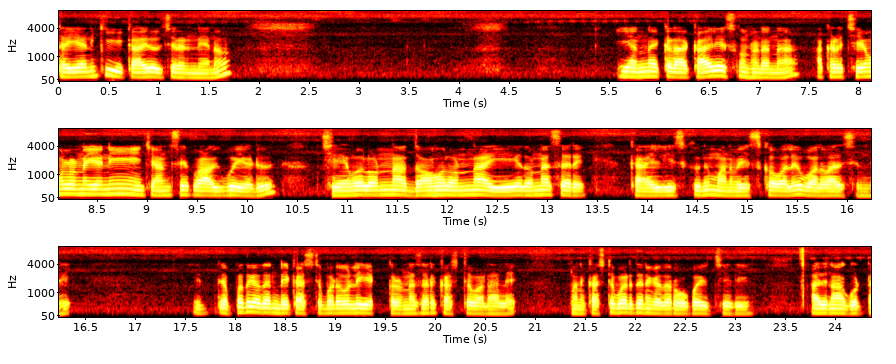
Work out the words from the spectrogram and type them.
టయానికి ఈ కాయలు వచ్చానండి నేను. ఈ అన్న ఇక్కడ కాయలు వేసుకున్నాడు అన్న. అక్కడ చీమలు ఉన్నాయని చాలాసేపు ఆగిపోయాడు. చీమలు ఉన్నా దోమలు ఉన్నా ఏదున్నా సరే కాయలు తీసుకుని మనం వేసుకోవాలి వలవాల్సిందే. ఇది తప్పదు కదండి. కష్టపడేవాళ్ళు ఎక్కడున్నా సరే కష్టపడాలి. మనం కష్టపడితేనే కదా రూపాయి ఇచ్చేది. అది నా గుట్ట.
